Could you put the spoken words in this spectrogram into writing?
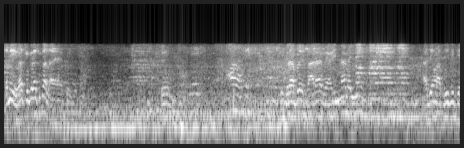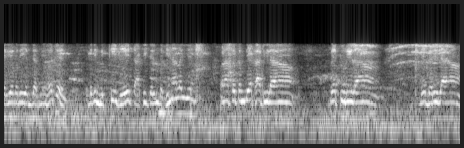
તમે એવા છોકરા શું કા લાયા? આજે હું આપણી કેરીઓ બધી એક જાતની હોય છે. એ બધી મીઠી, જે ચાખી કરીને બધી ના લઈએ. પણ આ તમે બે ખાટી લાયા બે ચૂરી લાયા બે ગરી લાયા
